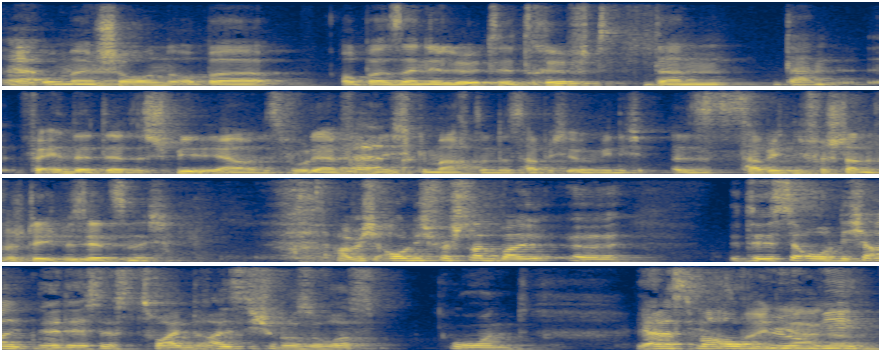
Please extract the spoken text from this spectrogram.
ja. und mal schauen, ob er, ob er seine Löte trifft, dann, dann verändert er das Spiel, ja. Und es wurde einfach ja. nicht gemacht und das habe ich irgendwie nicht, also das habe ich nicht verstanden, verstehe ich bis jetzt nicht. Habe ich auch nicht verstanden, weil äh, der ist ja auch nicht alt, ne? Der ist erst 32 oder sowas. Und ja, das war das auch irgendwie.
